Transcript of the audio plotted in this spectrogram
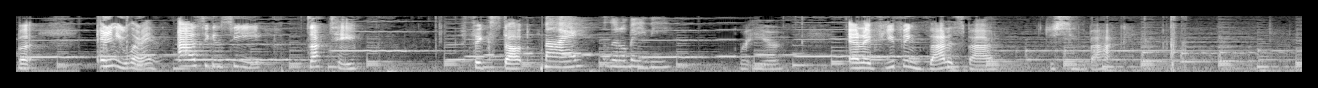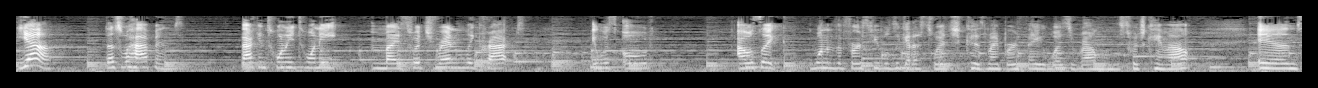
But anyway, as you can see, duct tape fixed up My little baby. right here. And if you think that is bad, just see the back. Yeah, that's what happened. Back in 2020, my Switch randomly cracked. It was old. I was like one of the first people to get a Switch because my birthday was around when the Switch came out. And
